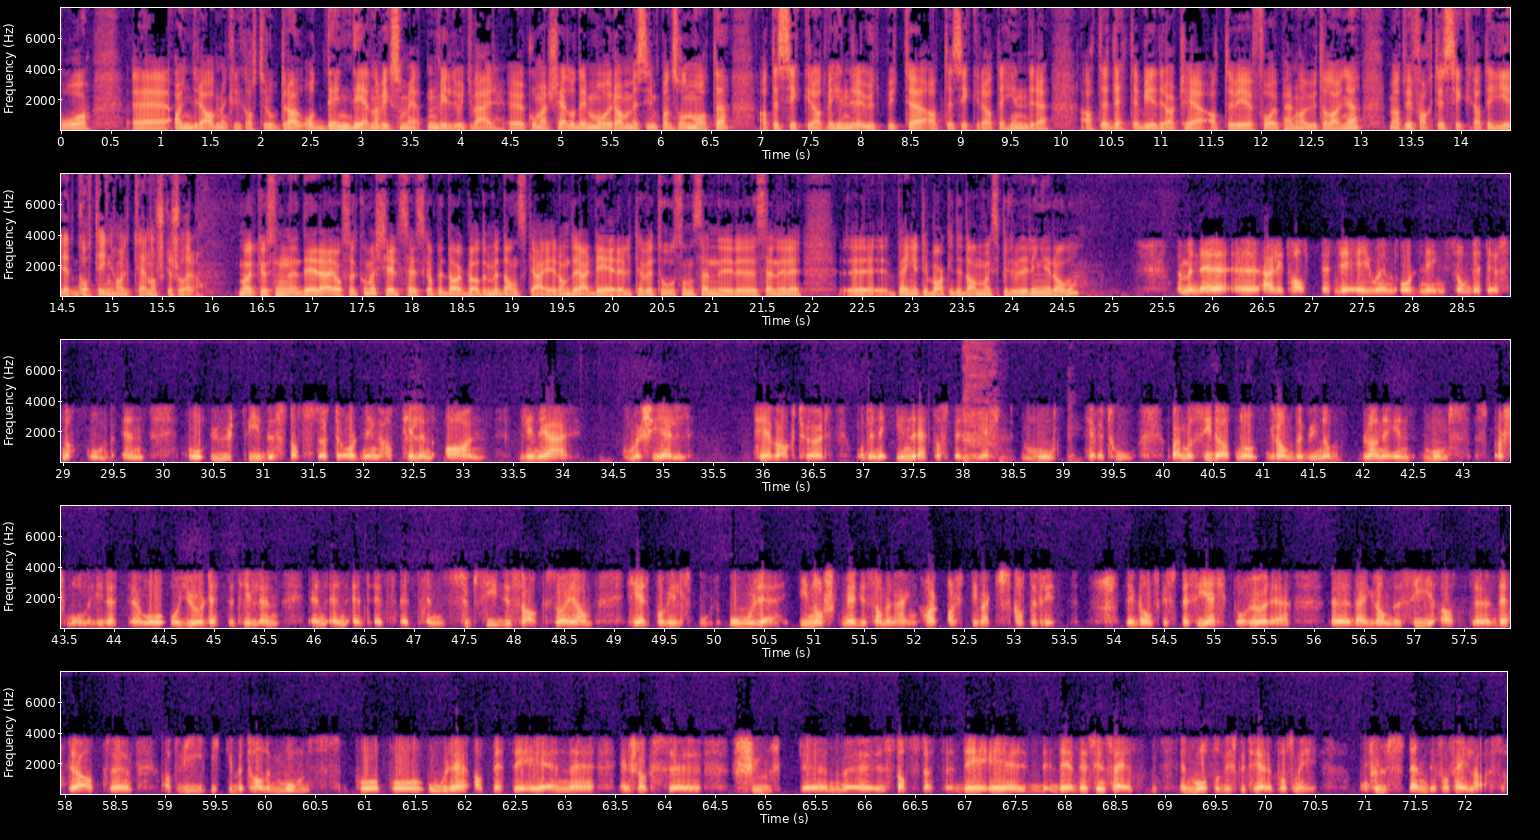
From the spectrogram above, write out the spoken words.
og andre allmennkringkasteroppdrag. Og Den delen av virksomheten vil jo ikke være kommersiell, og den må rammes inn på en sånn måte at det sikrer at vi hindrer utbytte, at det sikrer at det hindrer at dette bidrar til at vi får penger ut av landet, men at vi faktisk sikrer at det gir et godt innhold til norske seere. Markussen, dere er jo også et kommersielt selskap i Dagbladet med danske eiere. Om det er dere eller TV 2 som sender, sender eh, penger tilbake til Danmark, spiller det ingen rolle? Nei, Men eh, ærlig talt, dette er jo en ordning som dette er snakk om en, å utvide statsstøtteordninga til en annen lineær kommersiell TV-aktør, og den er innretta spesielt mot TV 2. Og jeg må si det at Når Grande begynner å blande inn momsspørsmålet i dette, og, og gjør dette til en, en, en, et, et, en, subsidiesak, så er han helt på villspor. Ordet i norsk mediesammenheng har alltid vært skattefritt. Det er ganske spesielt å høre uh, Grande si at uh, dette at, uh, at, vi ikke betaler moms på, på ordet, at dette er en, en slags skjult statsstøtte, det, er, det, det syns jeg er en måte å diskutere på som er fullstendig forfeila. Altså.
